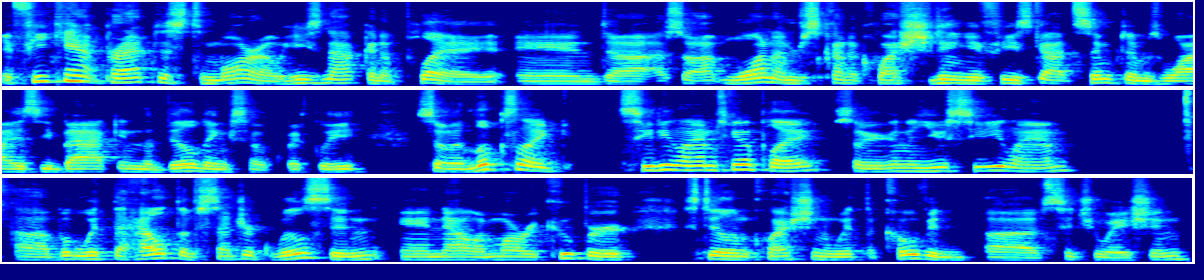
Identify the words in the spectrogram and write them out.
if he can't practice tomorrow, he's not going to play. And uh, so, one, I'm just kind of questioning if he's got symptoms. Why is he back in the building so quickly? So it looks like CeeDee Lamb's going to play. So you're going to use CeeDee Lamb. Uh, but with the health of Cedric Wilson and now Amari Cooper still in question with the COVID uh, situation,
